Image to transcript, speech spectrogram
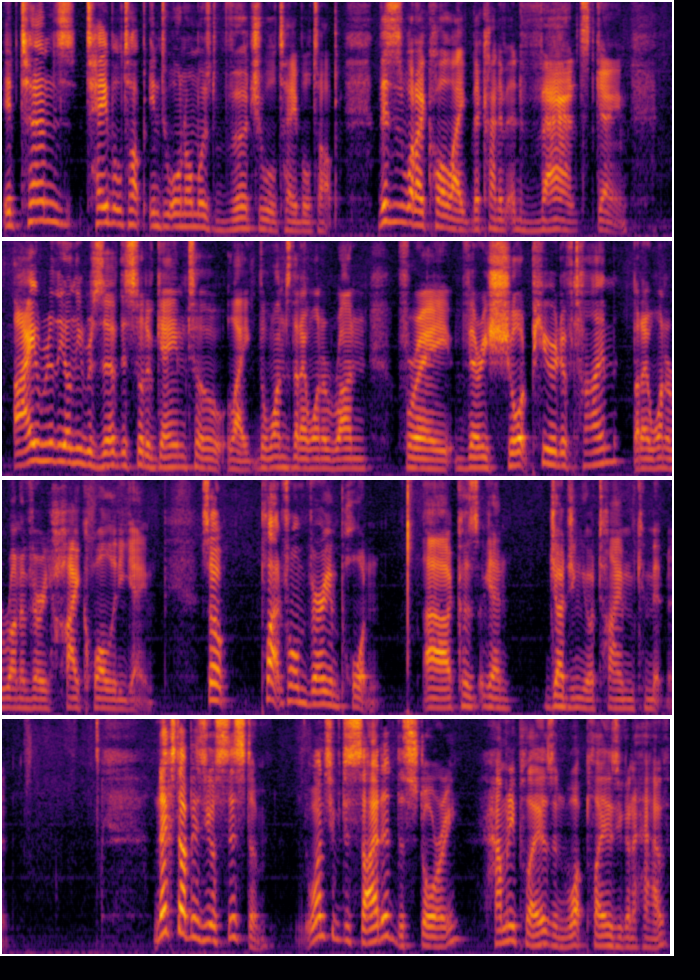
It turns tabletop into an almost virtual tabletop. This is what I call like the kind of advanced game. I really only reserve this sort of game to like the ones that I want to run for a very short period of time, but I want to run a very high quality game. So platform very important because uh, again, judging your time commitment. Next up is your system. Once you've decided the story, how many players and what players you're going to have,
